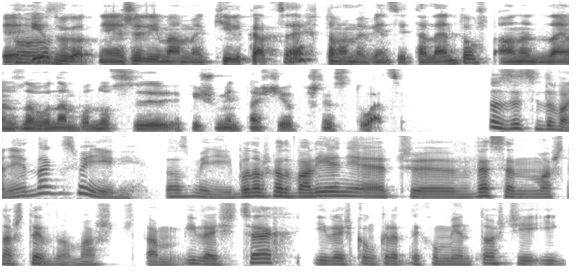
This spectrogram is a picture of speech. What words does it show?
E, To- I odwrotnie, jeżeli mamy kilka cech, to mamy więcej talentów, a one dodają znowu nam bonusy, jakieś umiejętności w określonych sytuacjach. To zdecydowanie jednak zmienili. To zmienili. Bo na przykład w Alienie czy w Wesen masz na sztywno. Masz tam ileś cech, ileś konkretnych umiejętności i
